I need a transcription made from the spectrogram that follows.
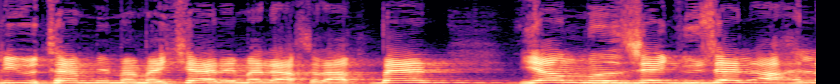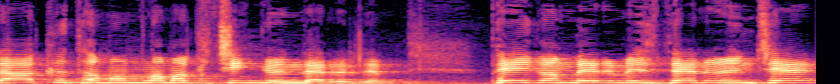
li utemmime mekârimel ahlak ben yalnızca güzel ahlakı tamamlamak için gönderildim. Peygamberimizden önce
